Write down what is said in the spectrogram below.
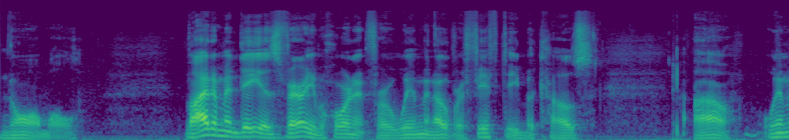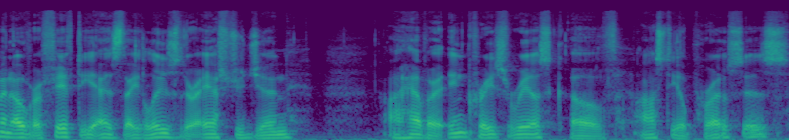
normal. Vitamin D is very important for women over 50 because uh, women over 50, as they lose their estrogen, uh, have an increased risk of osteoporosis.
